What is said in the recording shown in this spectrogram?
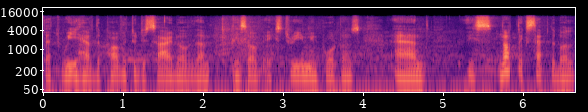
that we have the power to decide of them is of extreme importance and is not acceptable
